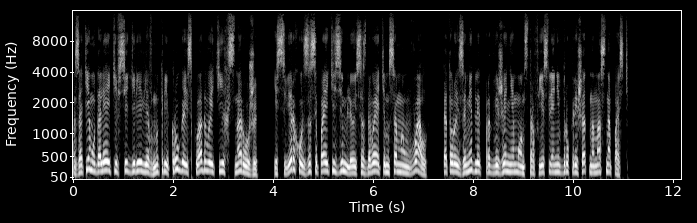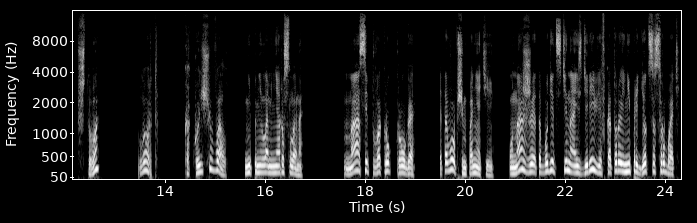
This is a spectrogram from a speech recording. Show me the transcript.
затем удаляете все деревья внутри круга и складываете их снаружи, и сверху засыпаете землей, создавая тем самым вал, который замедлит продвижение монстров, если они вдруг решат на нас напасть». «Что? Лорд, какой еще вал?» — не поняла меня Руслана. «Насыпь вокруг круга, это в общем понятии. У нас же это будет стена из деревьев, которые не придется срубать.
